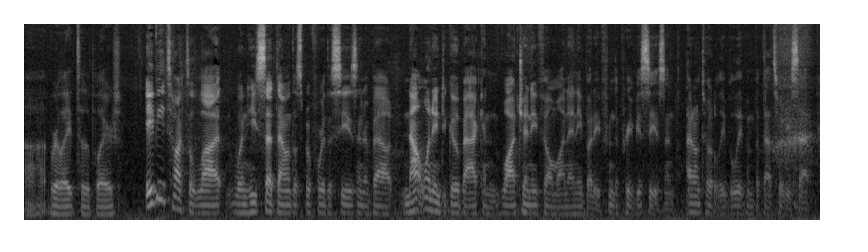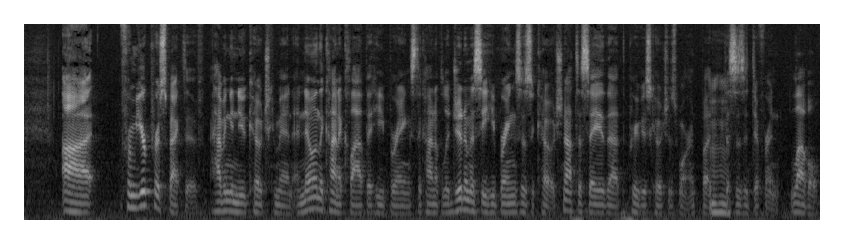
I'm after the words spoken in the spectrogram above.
uh, relate to the players. AV talked a lot when he sat down with us before the season about not wanting to go back and watch any film on anybody from the previous season. I don't totally believe him, but that's what he said. Uh, from your perspective, having a new coach come in and knowing the kind of clout that he brings, the kind of legitimacy he brings as a coach, not to say that the previous coaches weren't, but Mhm. this is a different level.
